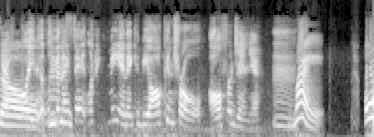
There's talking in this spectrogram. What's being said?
So yeah. Or you could live in a state like me and it could be all control, all Virginia. Mm. Right. Or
